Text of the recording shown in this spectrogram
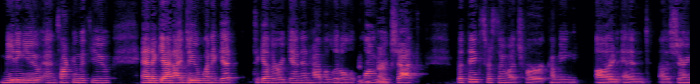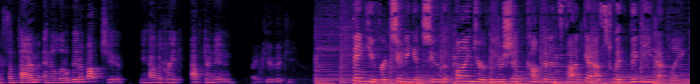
meeting you and talking with you. And again, I do want to get together again and have a little longer chat. But thanks for so much for coming on and uh, sharing some time and a little bit about you. You have a great afternoon. Thank you, Vicki. Thank you for tuning into the Find Your Leadership Confidence podcast with Vicki Nedling,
